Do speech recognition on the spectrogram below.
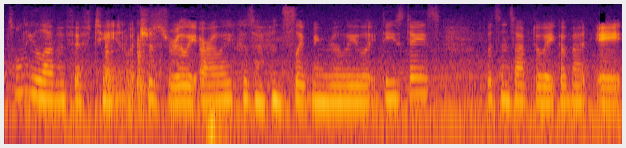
It's only 11.15, which is really early because I've been sleeping really late these days. But since I have to wake up at 8,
